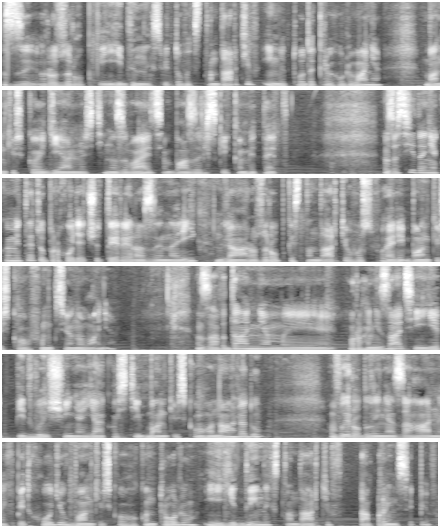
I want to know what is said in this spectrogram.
з розробки єдиних світових стандартів і методик регулювання банківської діяльності називається Базельський комітет. Засідання комітету проходять 4 рази на рік для розробки стандартів у сфері банківського функціонування. Завданнями організації є підвищення якості банківського нагляду, вироблення загальних підходів банківського контролю і єдиних стандартів та принципів,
